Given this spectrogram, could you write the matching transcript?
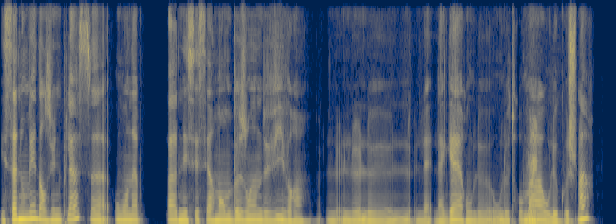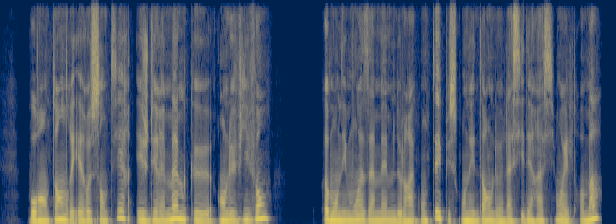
Et ça nous met dans une place où on n'a pas nécessairement besoin de vivre la, guerre ou le, trauma ou le cauchemar pour entendre et ressentir. Et je dirais même que en le vivant, comme on est moins à même de le raconter, puisqu'on est dans la sidération et le trauma,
